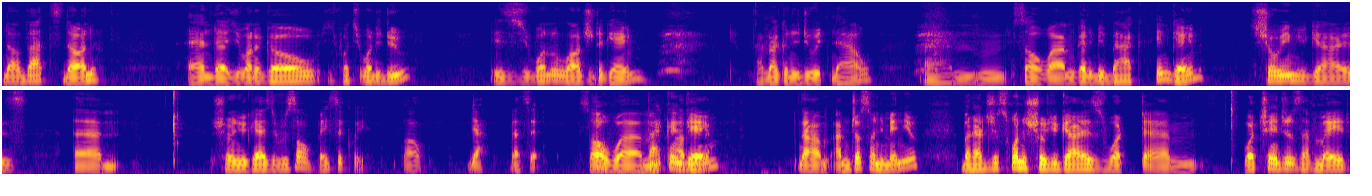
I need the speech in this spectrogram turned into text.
now that's done, and uh, you want to go, what you want to do is you want to launch the game. I'm not to do it now, um, so I'm to be back in game, showing you guys, um, showing you guys the result basically. Well, yeah, that's it. So oh, um, back in I'll game. Now I'm just on the menu, but I just want to show you guys what um, what changes I've made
